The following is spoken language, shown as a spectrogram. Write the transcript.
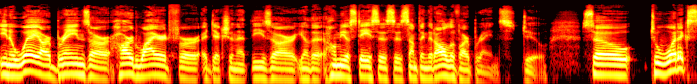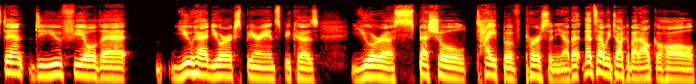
in a way, our brains are hardwired for addiction, that these are, you know, the homeostasis is something that all of our brains do. So, to what extent do you feel that you had your experience because you're a special type of person. You know, that, that's how we talk about alcohol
